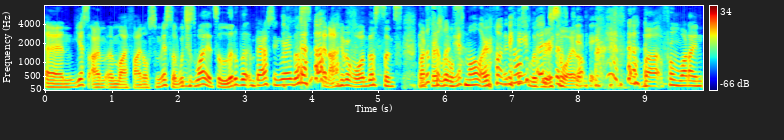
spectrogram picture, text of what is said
And yes, I'm in my final semester, which is why it's a little bit embarrassing wearing this. and I haven't worn this since my It looks a little year. smaller on It me. does look very small. you know. kidding. but from what I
